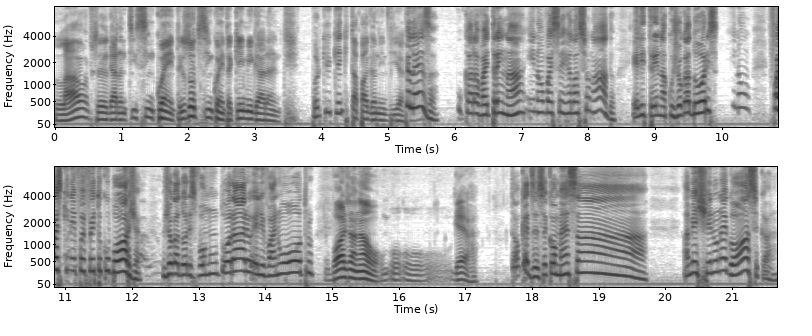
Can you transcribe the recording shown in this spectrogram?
Lá você garante 50%. E os outros 50%, quem me garante? Porque quem que tá pagando em dia? Beleza. O cara vai treinar e não vai ser relacionado. Ele treina com os jogadores e não. Faz que nem foi feito com o Borja. Os jogadores vão num horário, ele vai no outro. O Borja não, o, o- o Guerra. Então, quer dizer, você começa a, a mexer no negócio, cara.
